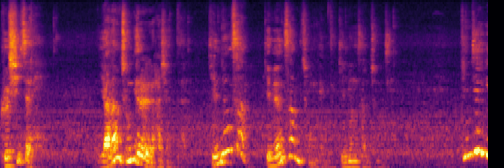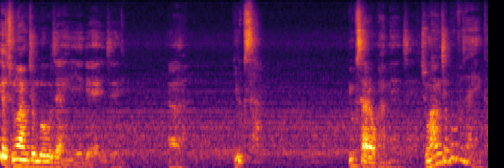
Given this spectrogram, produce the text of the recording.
그 시절에 야당 총재를 하셨다. 김영삼, 김영삼 총재입니다. 김영삼 총재. 김재규 중앙정보부장이 이게 이제, 어, 육사. 육사라고 하면 이제 중앙정보부장이니까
